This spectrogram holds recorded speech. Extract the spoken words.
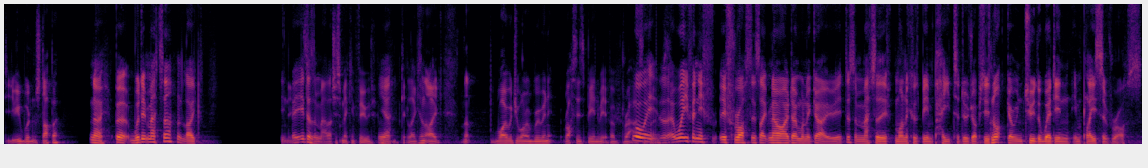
he wouldn't stop her. No, but would it matter? Like, it, it doesn't matter. Just making food. Yeah. like it's not like. Why would you want to ruin it? Ross is being a bit of a brat. Well, it, well, even if if Ross is like, no, I don't want to go. It doesn't matter if Monica's being paid to do a job. She's not going to the wedding in place of Ross.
